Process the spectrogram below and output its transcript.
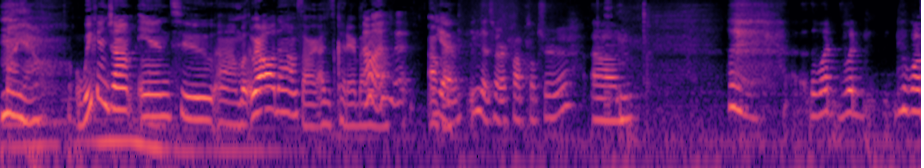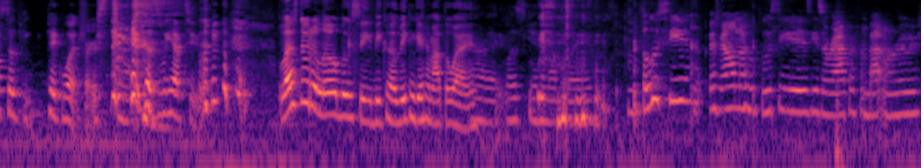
Maya, we can jump into. Um, well, we're all done. I'm sorry, I just cut everybody. Oh, off. I'm good. Okay. Yeah, we can get to our pop culture. Um, the what would who wants to pick what first? Because we have two. Let's do the Lil Boosie because we can get him out the way. All right, let's get him out the way. Boosie. If y'all don't know who Boosie is, he's a rapper from Baton Rouge.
